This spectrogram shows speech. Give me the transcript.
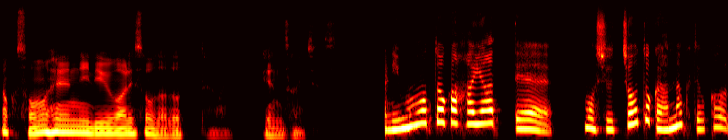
なんかその辺に理由がありそうだぞっていうのが現在地です。リモートが流行って、もう出張とかやんなくてよかは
